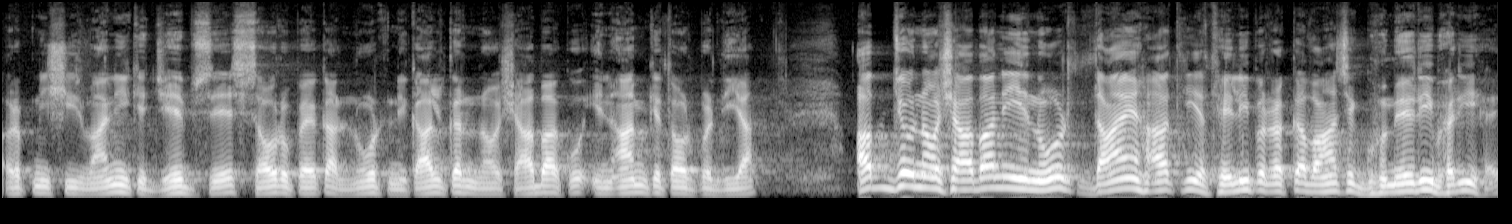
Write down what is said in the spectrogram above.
और अपनी शेरवानी के जेब से सौ रुपए का नोट निकाल कर नौशाबा को इनाम के तौर पर दिया। अब जो नौशाबा ने ये नोट दाएँ हाथ की हथेली पर रखा, वहाँ से घुमेरी भरी है।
